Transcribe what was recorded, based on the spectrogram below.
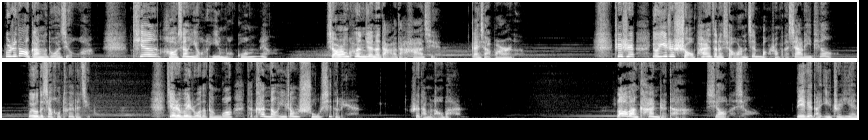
不知道干了多久啊。天好像有了一抹光亮，小王困倦的打了打哈欠，该下班了。这时，有一只手拍在了小王的肩膀上，把他吓了一跳，不由得向后退了几步。借着微弱的灯光，他看到一张熟悉的脸，是他们老板。老板看着他笑了笑，递给他一支烟。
